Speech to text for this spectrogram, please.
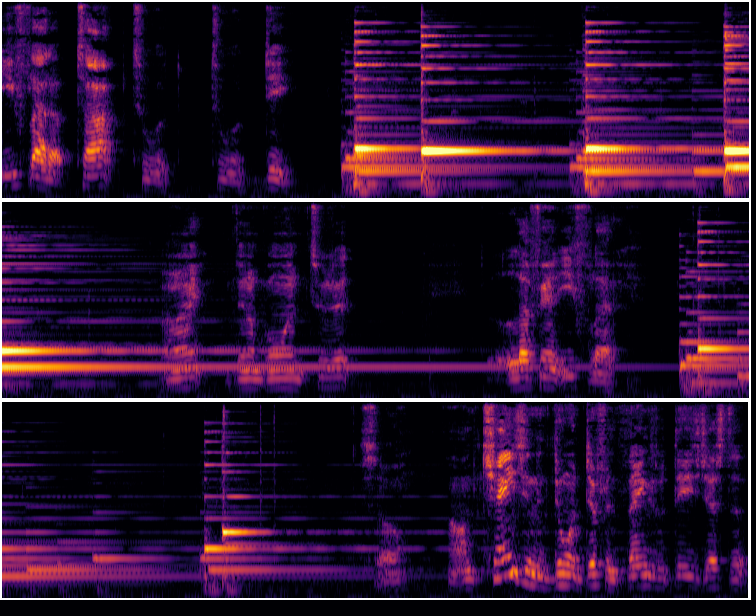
E flat up top to a to a D. All right, then I'm going to the left hand E flat. Changing and doing different things with these just to,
